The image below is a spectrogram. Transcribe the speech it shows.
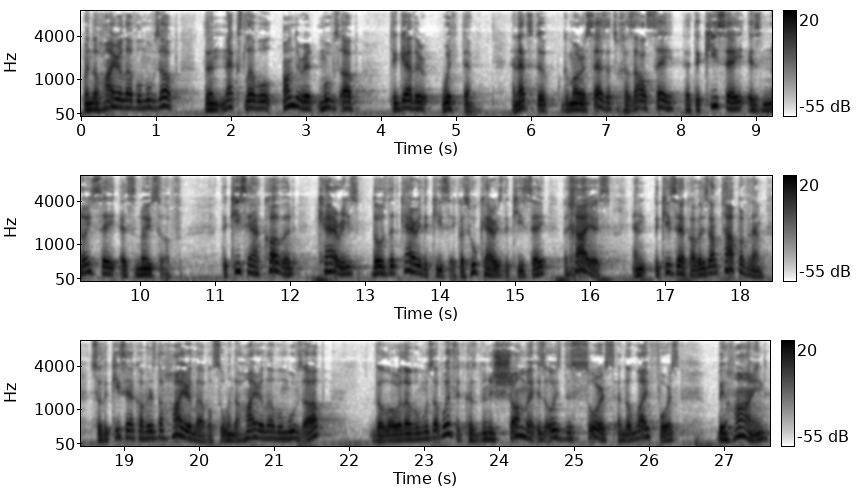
When the higher level moves up, the next level under it moves up together with them. And that's the Gemara says, that's what Chazal say, that the kisei is noisei es noisov. The kisei HaKavod carries those that carry the kisei. Because who carries the kisei? The chayas. And the kisei HaKavod is on top of them. So the kisei HaKavod is the higher level. So when the higher level moves up, the lower level moves up with it. Because the neshama is always the source and the life force behind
